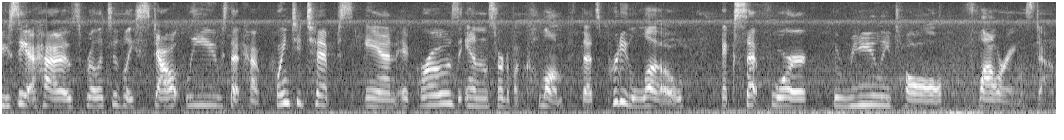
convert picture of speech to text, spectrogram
You see it has relatively stout leaves that have pointy tips and it grows in sort of a clump that's pretty low except for the really tall flowering stem.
